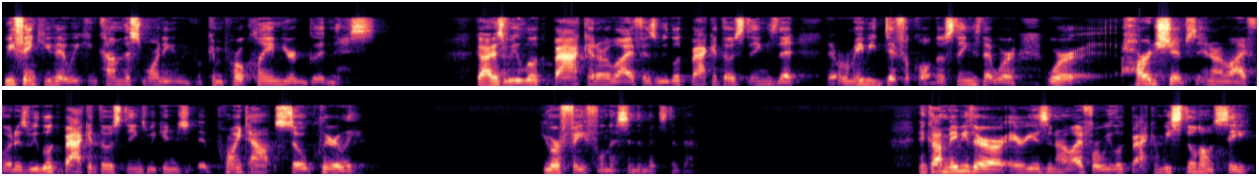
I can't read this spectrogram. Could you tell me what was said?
We thank you that we can come this morning, and we can proclaim your goodness. God, as we look back at our life, as we look back at those things that, that were maybe difficult, those things that were, were hardships in our life, Lord, as we look back at those things, we can point out so clearly your faithfulness in the midst of them. And God, maybe there are areas in our life where we look back and we still don't see.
